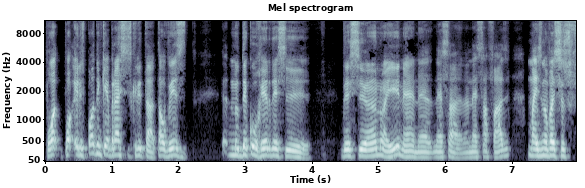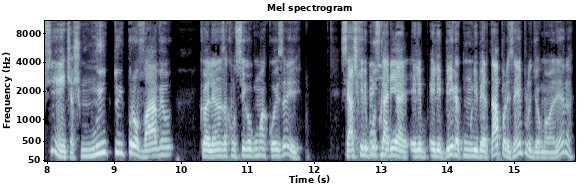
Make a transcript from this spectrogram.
po, po, eles podem quebrar essa escrita, talvez no decorrer desse, desse ano aí, né, né? Nessa, nessa fase, mas não vai ser suficiente. Acho muito improvável que o Alianza consiga alguma coisa aí. Você acha que ele é, buscaria, ele, ele briga com o Libertar, por exemplo, de alguma maneira?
